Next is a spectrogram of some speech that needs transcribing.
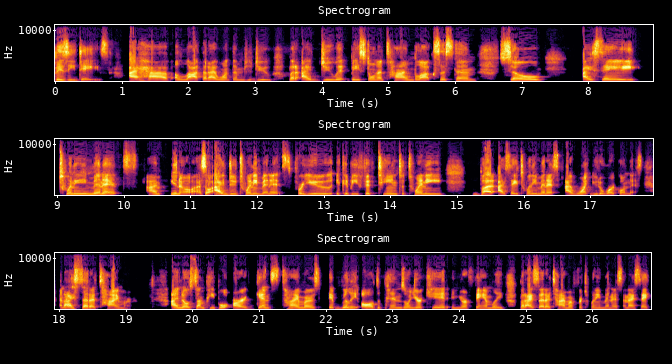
busy days. I have a lot that I want them to do, but I do it based on a time block system. So I say 20 minutes. I'm, you know, so I do 20 minutes. For you, it could be 15 to 20, but I say 20 minutes, I want you to work on this. And I set a timer. I know some people are against timers. It really all depends on your kid and your family. But I set a timer for 20 minutes and I say,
